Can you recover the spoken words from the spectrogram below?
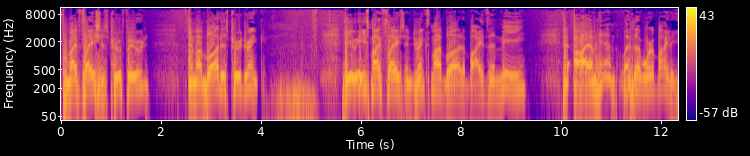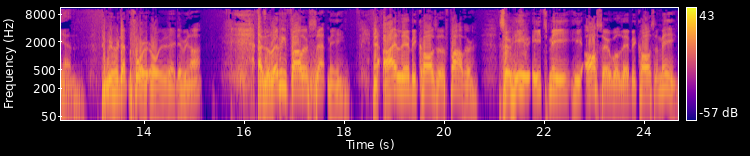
For my flesh is true food, and my blood is true drink. He who eats my flesh and drinks my blood abides in me, and I am him. What is that word abide again? I think we heard that before earlier today, did we not? As the living Father sent me, and I live because of the Father, so he who eats me, he also will live because of me.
